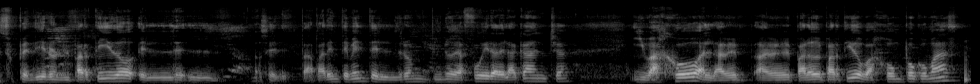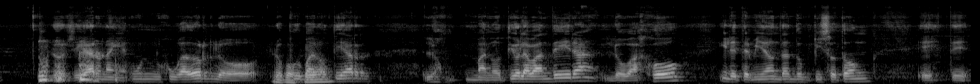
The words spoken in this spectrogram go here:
suspendieron el partido, el, no sé, aparentemente el dron vino de afuera de la cancha y bajó, al haber, parado el partido, bajó un poco más, lo llegaron a, un jugador lo, lo pudo manotear, lo manoteó la bandera, lo bajó y le terminaron dando un pisotón. Este,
